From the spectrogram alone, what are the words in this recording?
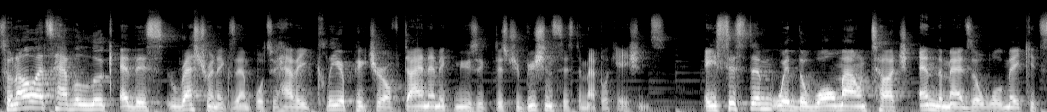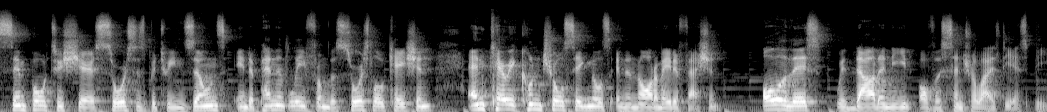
So now let's have a look at this restaurant example to have a clear picture of dynamic music distribution system applications. A system with the wall mount touch and the mezzo will make it simple to share sources between zones independently from the source location and carry control signals in an automated fashion. All of this without a need of a centralized DSP.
